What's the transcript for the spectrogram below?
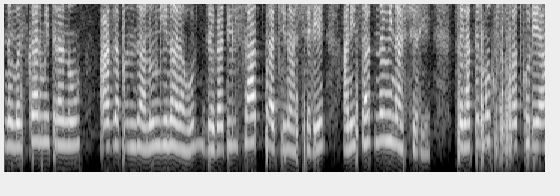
नमस्कार मित्रांनो आज आपण जाणून घेणार आहोत जगातील सात प्राचीन आश्चर्य आणि सात नवीन आश्चर्य. चला तर मग सुरुवात करूया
